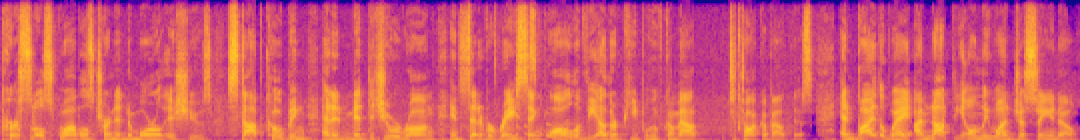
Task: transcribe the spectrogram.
personal squabbles turned into moral issues. Stop coping and admit that you were wrong instead of erasing all of the other people who've come out to talk about this. And by the way, I'm not the only one, just so you know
